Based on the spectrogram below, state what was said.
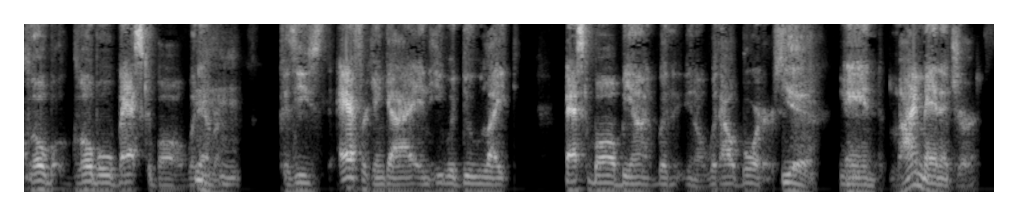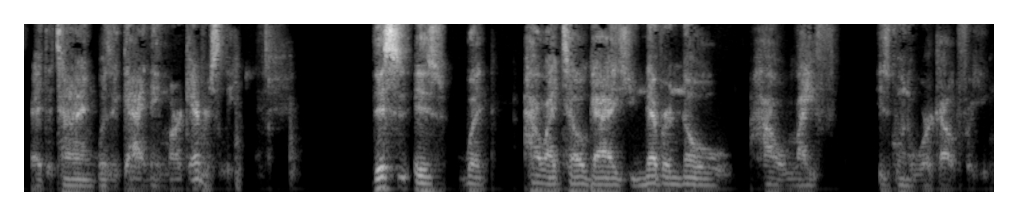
global global basketball, whatever. Mm-hmm. Because he's African guy and he would do like basketball beyond with you know without borders. Yeah. And my manager at the time was a guy named Marc Eversley. This is what how I tell guys you never know how life is going to work out for you.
